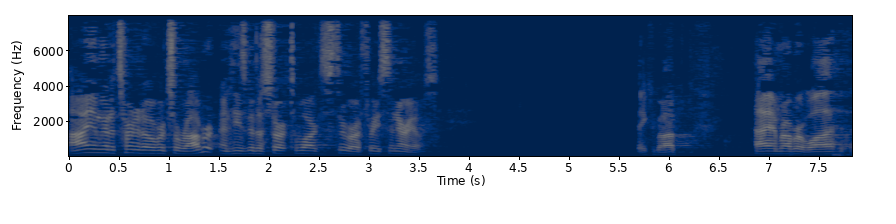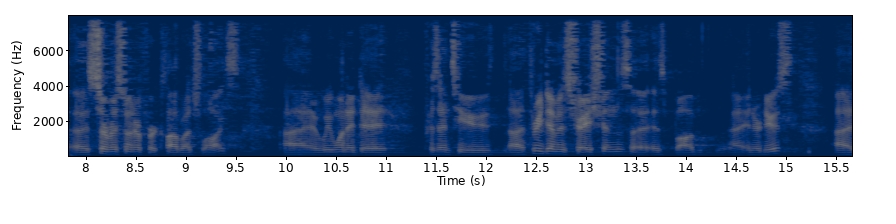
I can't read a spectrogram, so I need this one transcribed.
I am going to turn it over to Robert, and he's going to start to walk us through our three scenarios. Thank you, Bob. Hi, I'm Robert Waugh, a service owner for CloudWatch Logs. Uh, we wanted to present to you uh, three demonstrations, uh, as Bob uh, introduced. Uh,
